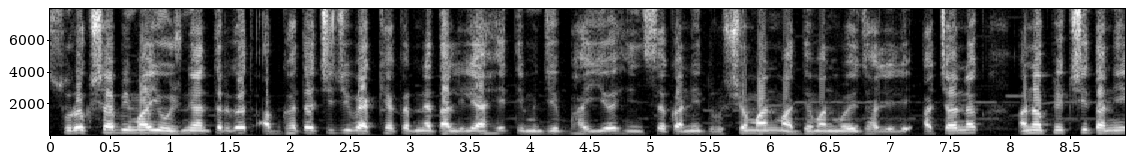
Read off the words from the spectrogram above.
सुरक्षा विमा योजनेअंतर्गत अपघाताची जी व्याख्या करण्यात आलेली आहे ती म्हणजे बाह्य हिंसक आणि दृश्यमान माध्यमांमुळे झालेली अचानक अनपेक्षित आणि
